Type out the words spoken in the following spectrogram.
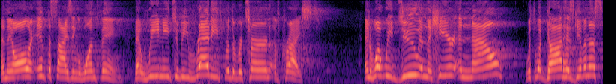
And they all are emphasizing one thing that we need to be ready for the return of Christ. And what we do in the here and now with what God has given us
